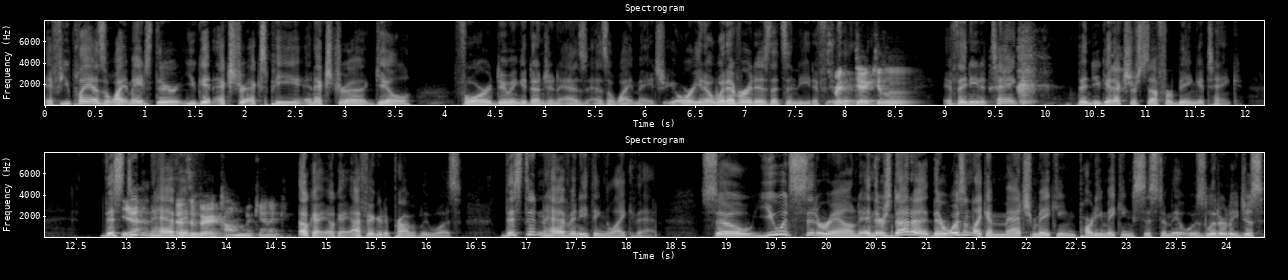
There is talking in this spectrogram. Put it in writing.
if you play as a white mage, there you get extra XP and extra gil for doing a dungeon as as a white mage or you know whatever it is that's in need. If It's if, they, ridiculous. if they need a tank, then you get extra stuff for being a tank. This Yeah, didn't have that's any a very common mechanic. Okay, okay. I figured it probably was. This didn't have anything like that. So you would sit around and there's not a there wasn't like a matchmaking party making system. It was literally just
